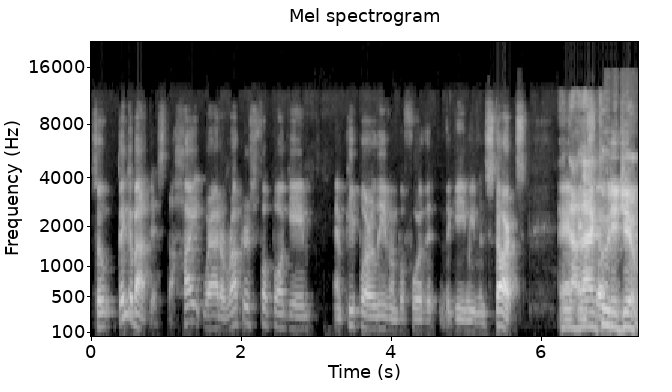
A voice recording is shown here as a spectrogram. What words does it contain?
So think about this: the height. We're at a Rutgers football game, and people are leaving before the, the game even starts. And, and now and that so, included you.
